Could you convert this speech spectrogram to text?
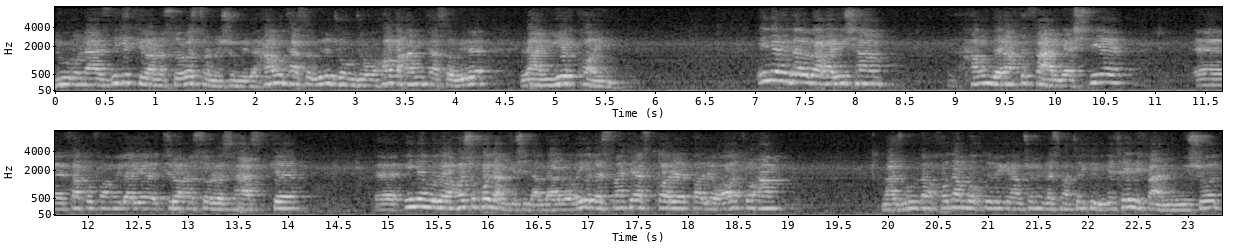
دور و نزدیک تیرانوسوروس رو نشون میده. همون تصاویر جمجمه ها و همین تصاویر رنگی پایین. این نمودار بغلیش هم همون درخت فرگشتی فکو فامیلای تیرانوسوروس هست که این نمودارهاشو خودم کشیدم. در واقع یه قسمتی از کار پالیوات رو هم مجبور بودم خودم بخته بگیرم چون این قسمتی که دیگه خیلی فنی می‌شد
